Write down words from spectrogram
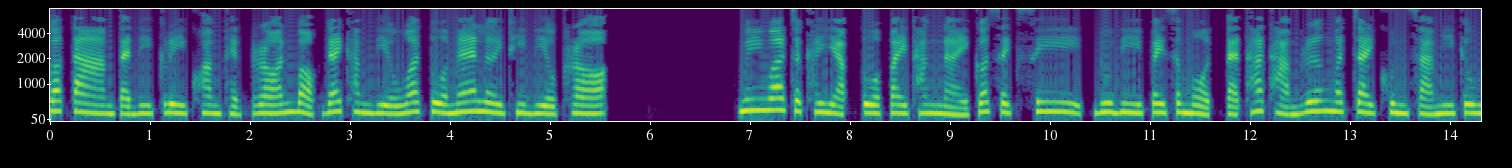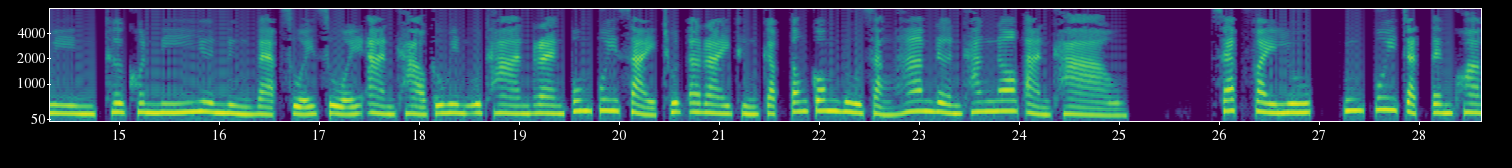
ก็ตามแต่ดีกรีความเผ็ดร้อนบอกได้คำเดียวว่าตัวแม่เลยทีเดียวเพราะ ไม่ว่าจะขยับตัวไปทางไหนก็เซ็กซี่ ดูดีไปสมด แต่ถ้าถามเรื่องมัดใจคุณสามีกวิน เธอคนนี้ยืนหนึ่งแบบสวยๆ อ่านข่าวกวินอุทานแรงปุ้มปุ้ยใส่ชุดอะไรถึงกับต้องก้มดูสั่งห้ามเดินข้างนอกอ่านข่าว แซบไฟลุก ปุ้มปุ้ยจัดเต็มความ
